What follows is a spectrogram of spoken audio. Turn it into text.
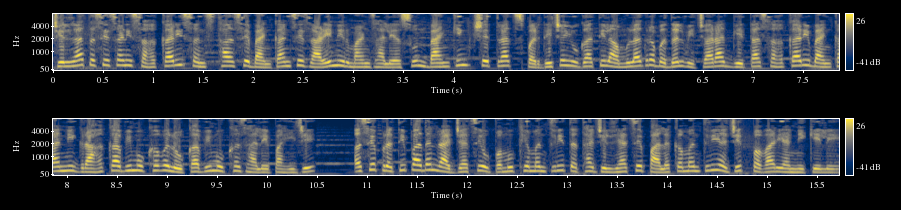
जिल्हा तसेच आणि सहकारी संस्था असे बँकांचे जाळे निर्माण झाले असून बँकिंग क्षेत्रात स्पर्धेच्या युगातील आमूलाग्र बदल विचारात घेता सहकारी बँकांनी ग्राहकाभिमुख व लोकाभिमुख झाले पाहिजे असे प्रतिपादन राज्याचे उपमुख्यमंत्री तथा जिल्ह्याचे पालकमंत्री अजित पवार यांनी केले.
